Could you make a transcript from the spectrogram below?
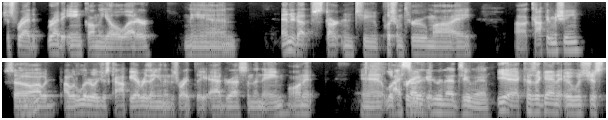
just red red ink on the yellow letter, and ended up starting to push them through my uh, copy machine. So mm-hmm. I would I would literally just copy everything and then just write the address and the name on it, and it looked I pretty started good. doing that too, man. Yeah, because again, it was just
